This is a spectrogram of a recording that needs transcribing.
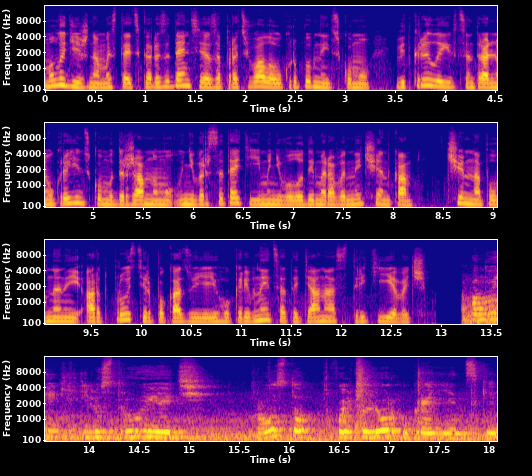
Молодіжна мистецька резиденція запрацювала у Кропивницькому. Відкрили її в Центральноукраїнському державному університеті імені Володимира Винниченка. Чим наповнений арт-простір, показує його керівниця Тетяна Стрітєвич. Пано, які ілюструють просто фольклор український.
